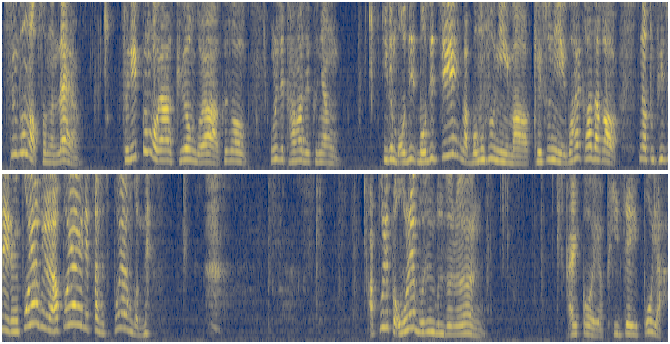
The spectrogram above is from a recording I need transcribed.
신분은 없었는데 되게 이쁜 거야. 귀여운 거야. 그래서 우리 집 강아지 그냥 이름 뭐지, 뭐지지? 막 멍순이, 막 개순이 뭐 할까 하다가 그냥 어떤 BJ 이름이 뽀야길래 아 뽀야야겠다 해서 뽀야한 건데. 아프리카 오래 보신 분들은 알 거예요. BJ 뽀야.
